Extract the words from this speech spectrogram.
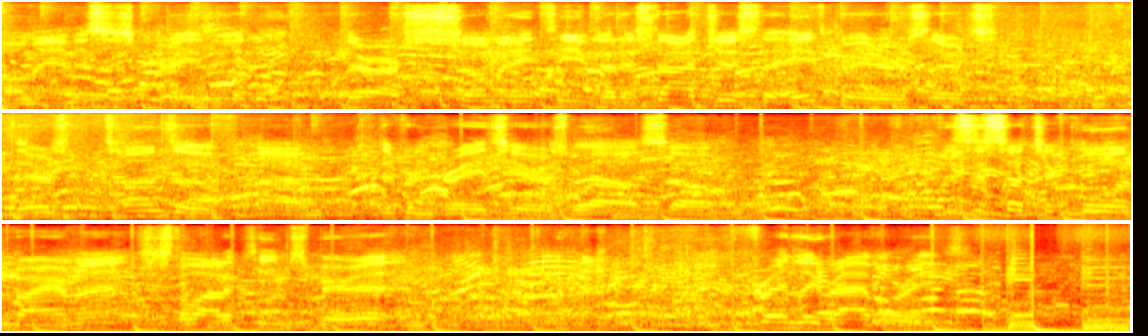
Oh man, this is crazy. There are so many teams, and it's not just the eighth graders. There's there's tons of um, different grades here as well. So this is such a cool environment. Just a lot of team spirit and friendly rivalries.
